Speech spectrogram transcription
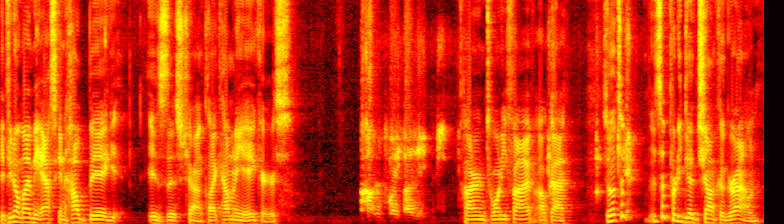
if you don't mind me asking, how big is this chunk? Like, how many acres? 125 acres. 125. Okay, so it's a it's a pretty good chunk of ground.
